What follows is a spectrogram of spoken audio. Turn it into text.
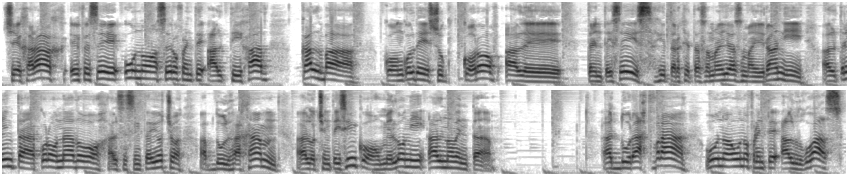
Sheharaj FC 1 a 0 frente al Tihad Kalba con gol de Shukorov al 36 y tarjetas amarillas Mairani al 30, Coronado al 68, Abdul Haham al 85, Meloni al 90. Abdurrahfra 1 a 1 frente al Guas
